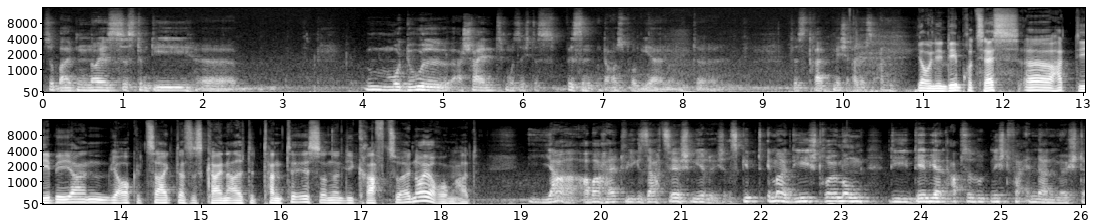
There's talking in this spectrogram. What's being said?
Sobald ein neues System D äh, Modul erscheint, muss ich das wissen und ausprobieren und äh, das treibt mich alles an. Ja, und in dem Prozess äh, hat Debian ja auch gezeigt, dass es keine alte Tante ist, sondern die Kraft zur Erneuerung hat. Ja, aber halt, wie gesagt, sehr schwierig. Es gibt immer die Strömung, die Debian absolut nicht verändern möchte.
